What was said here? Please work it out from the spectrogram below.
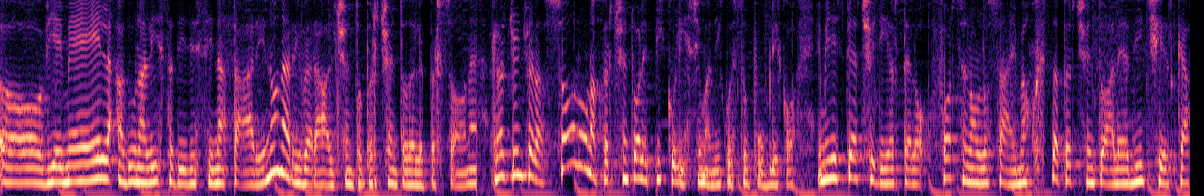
uh, via email ad una lista di destinatari, non arriverà al 100% delle persone, raggiungerà solo una percentuale piccolissima di questo pubblico. E mi dispiace dirtelo, forse non lo sai, ma questa percentuale all'incirca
